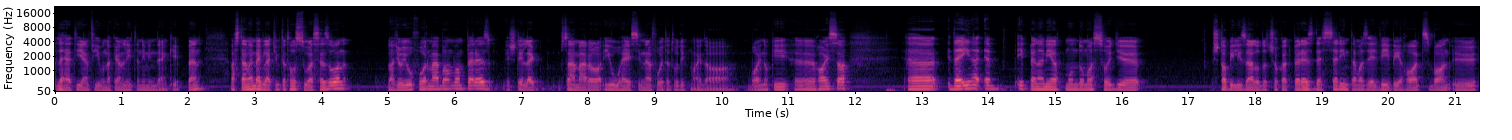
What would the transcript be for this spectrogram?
lehet ilyen fiúnak említeni mindenképpen. Aztán majd meglátjuk, tehát hosszú a szezon, nagyon jó formában van Perez, és tényleg számára jó helyszínnel folytatódik majd a bajnoki hajsza. De én e- éppen emiatt mondom azt, hogy stabilizálódott sokat Perez, de szerintem az egy VB harcban ő,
